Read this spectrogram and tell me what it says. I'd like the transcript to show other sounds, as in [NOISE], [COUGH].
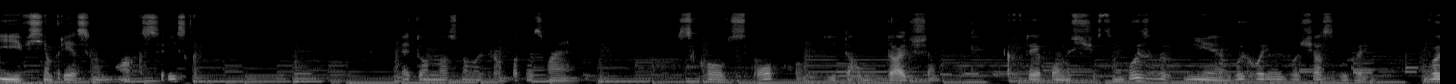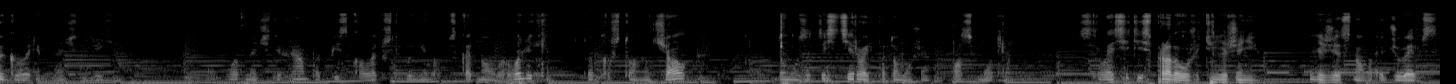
И всем привет, с вами Макс Риск. Это у нас новая игра под названием Skulls of и там дальше. Как-то я полностью сейчас не, вызв... не выговорил его, сейчас выговорим. Выговорим, значит, смотрите. Вот, значит, игра, подписка, лайк, чтобы не выпускать новые ролики. Только что начал. Думаю затестировать, потом уже посмотрим. Согласитесь продолжить или же не? Или же снова Edge Webs.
